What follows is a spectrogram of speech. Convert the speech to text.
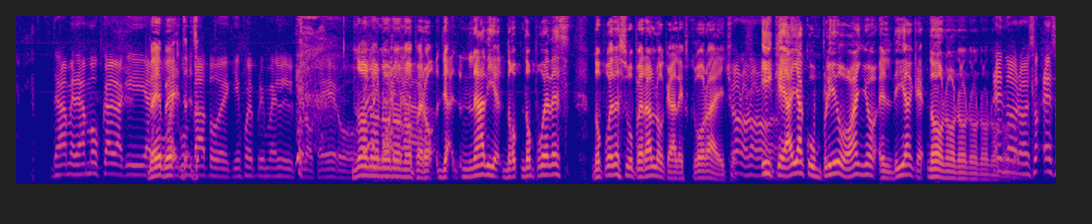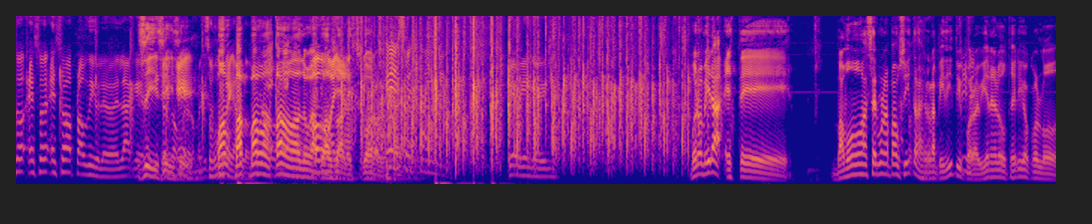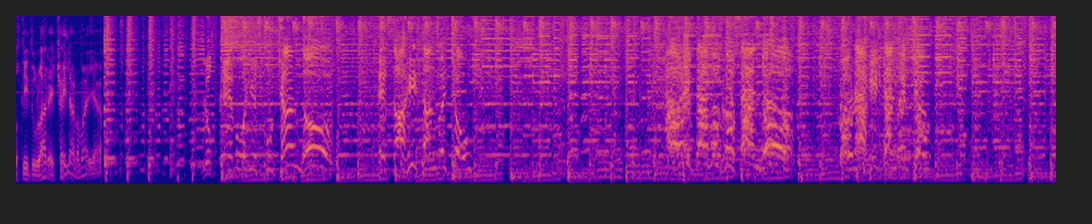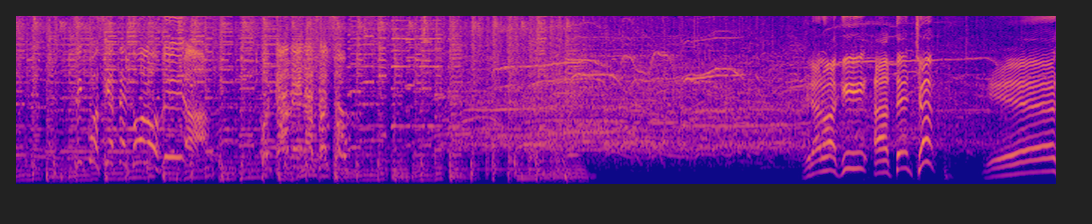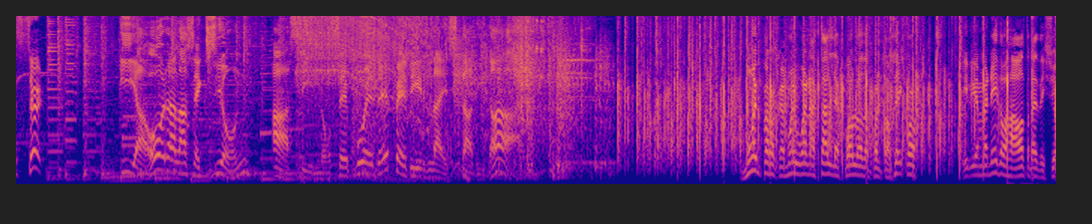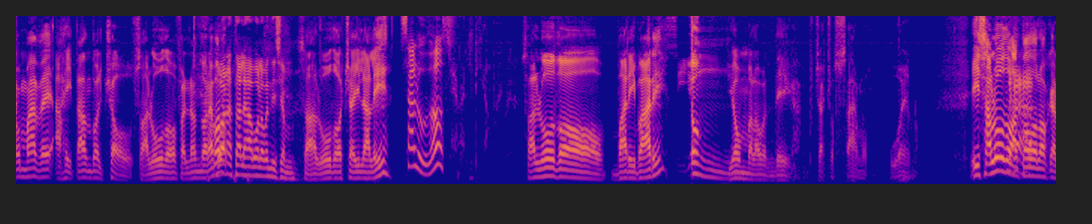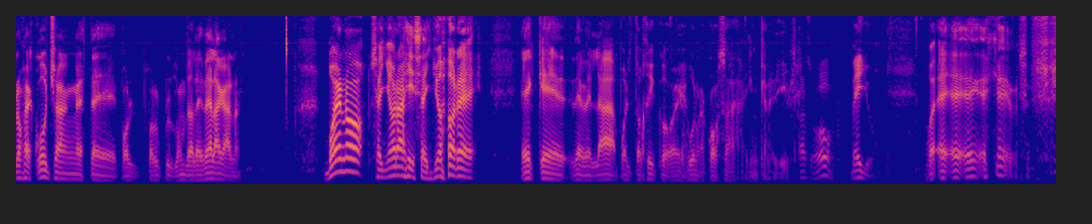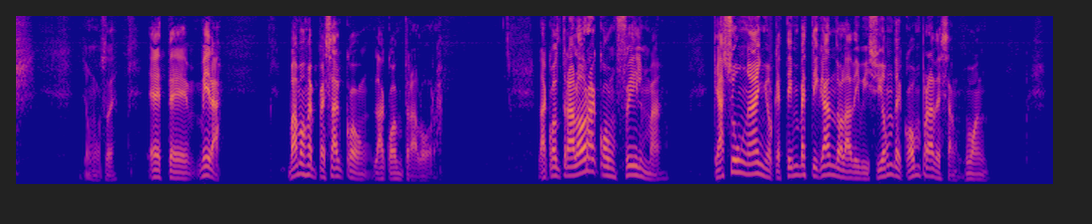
Déjame, déjame buscar aquí Ve, algún, ve, algún d- dato de quién fue el primer pelotero. No, no, no, no, no, pero ya nadie, no, no puedes, no puedes superar lo que Alex Cora ha hecho. No, no, no, no, y no. que haya cumplido años el día que. No, no, no, no, no, no. Eh, no, no, no, eso, eso, eso, eso es aplaudible, verdad. Que Sí, me sí, sí. me Vamos, va- vamos, vamos a darle un aplauso a. Alex Cora. Eso está ahí. Qué bien, qué bien. Bueno, mira, este. Vamos a hacer una pausita rapidito y por ahí viene el Euterio con los titulares. Sheila, nomás ya. Voy escuchando es agitando el show. Ahora estamos gozando con agitando el show. 5 a 7 todos los días por cadenas al show. Míralo aquí, atención. Yes, sir. Y ahora la sección Así no se puede pedir la estadidad. Muy, pero que muy buenas tardes, pueblo de Puerto Rico. Y bienvenidos a otra edición más de Agitando el Show. Saludos, Fernando Arevalo. Buenas tardes, abuelo, bendición. Saludos, Sheila Lee. Saludos. Saludos, Bari Bari. Sillón. Dios me lo bendiga, muchachos sanos, bueno. Y saludo a todos los que nos escuchan este, por, por donde les dé la gana. Bueno, señoras y señores, es que de verdad Puerto Rico es una cosa increíble. Pasó. Bello. Pues, eh, eh, eh, es que yo no sé. Este, mira, vamos a empezar con la Contralora. La Contralora confirma que hace un año que está investigando la División de Compra de San Juan.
